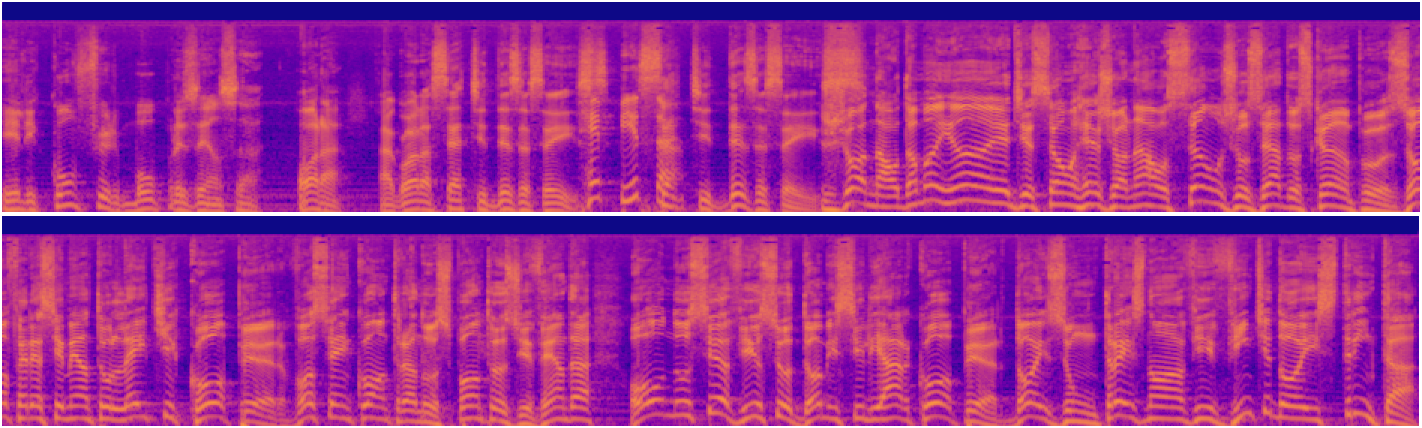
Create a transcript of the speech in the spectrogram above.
ele confirmou presença. Ora, agora 7h16. Repita. 7h16. Jornal da Manhã, edição regional São José dos Campos. Oferecimento Leite Cooper. Você encontra nos pontos de venda ou no serviço domiciliar Cooper 2139 2230.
